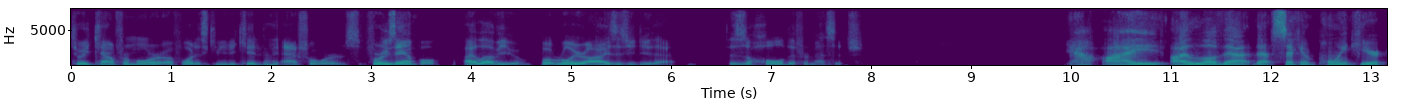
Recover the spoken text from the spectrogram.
to account for more of what is communicated than the actual words. For example, I love you, but roll your eyes as you do that. This is a whole different message. Yeah, I I love that that second point here.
